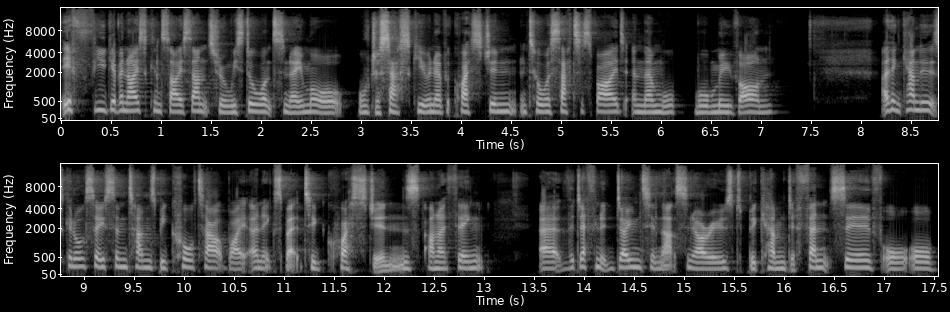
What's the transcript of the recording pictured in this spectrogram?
if you give a nice, concise answer and we still want to know more, we'll just ask you another question until we're satisfied and then we'll, we'll move on. I think candidates can also sometimes be caught out by unexpected questions. And I think uh, the definite don't in that scenario is to become defensive or, or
